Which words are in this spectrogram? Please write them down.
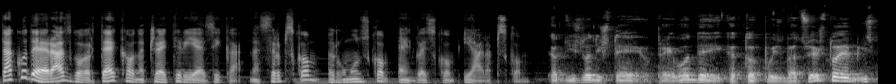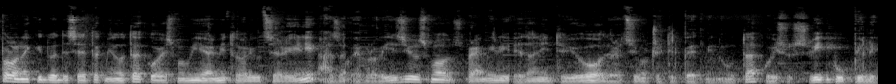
Tako da je razgovor tekao na četiri jezika, na srpskom, rumunskom, engleskom i arapskom kad izvodiš te prevode i kad to poizbacuješ, to je ispalo neki 20 minuta koje smo mi emitovali u celini, a za Euroviziju smo spremili jedan intervju od recimo 4-5 minuta koji su svi kupili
